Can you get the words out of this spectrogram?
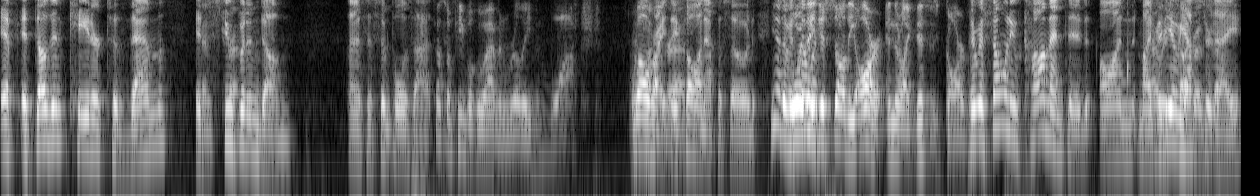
if it doesn't cater to them, it's it's stupid trash. and dumb, and it's as simple as that. It's also people who haven't really even watched. Well, touch right, they saw an episode. Yeah, there was Or someone. they just saw the art and they're like, this is garbage. There was someone who commented on my I video yesterday,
